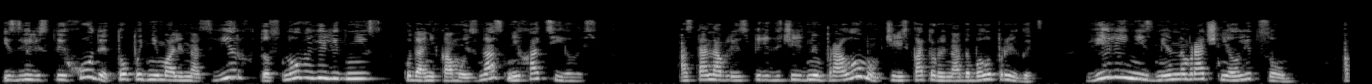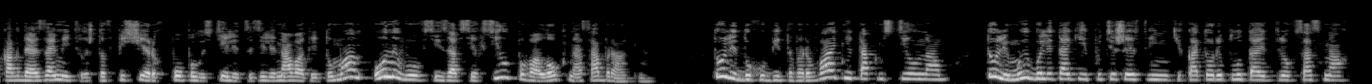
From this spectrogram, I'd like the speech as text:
Извилистые ходы то поднимали нас вверх, то снова вели вниз, куда никому из нас не хотелось. Останавливаясь перед очередным проломом, через который надо было прыгать, Велий неизменно мрачнел лицом а когда я заметила, что в пещерах по полу стелется зеленоватый туман, он и вовсе изо всех сил поволок нас обратно. То ли дух убитого рвать так мстил нам, то ли мы были такие путешественники, которые плутают в трех соснах,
